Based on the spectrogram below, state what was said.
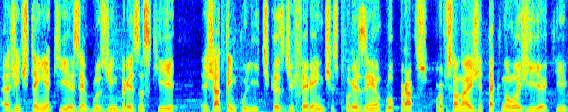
a gente tem aqui exemplos de empresas que já têm políticas diferentes, por exemplo, para profissionais de tecnologia, que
